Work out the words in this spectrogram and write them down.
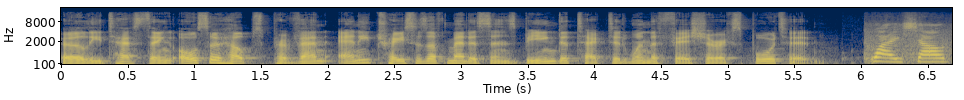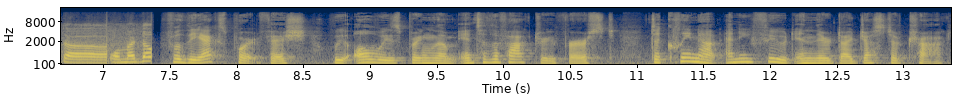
Early testing also helps prevent any traces of medicines being detected when the fish are exported. For the export fish, we always bring them into the factory first to clean out any food in their digestive tract.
